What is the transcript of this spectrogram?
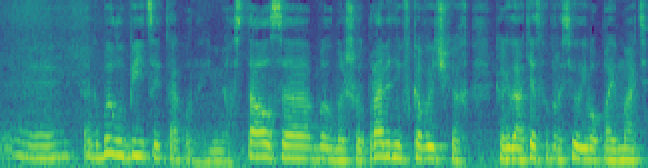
э, как был убийцей, так он ими остался, был большой праведник в кавычках, когда отец попросил его поймать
